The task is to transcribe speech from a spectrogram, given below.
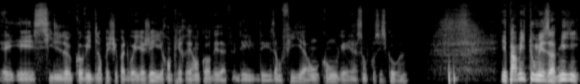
et, si le Covid l'empêchait pas de voyager, il remplirait encore des, des, amphis à Hong Kong et à San Francisco. Hein. Et parmi tous mes amis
